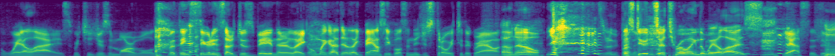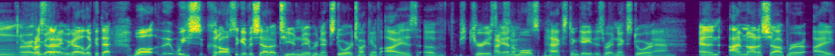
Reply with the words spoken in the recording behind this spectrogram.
whale eyes, which is just marbles. But the students are just big and they're like, oh my god, they're like bouncy balls, and they just throw it to the ground. Oh no. Yeah, it's really The students are throwing the whale eyes. yes, they do. Hmm, all right, we got Prosthetic, we got to look at that. Well, we s- could also give a shout out to your neighbor next door. Talking of eyes of curious Paxton's. animals, Paxton Gate is right next door. Yeah. And I'm not a shopper. I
